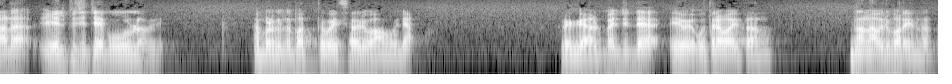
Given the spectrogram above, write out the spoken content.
ആടെ ഏൽപ്പിച്ചിട്ടേ പോവുള്ളൂ അവർ നമ്മൾക്കൊന്നും പത്ത് പൈസ അവർ വാങ്ങൂല. അത് ഗവൺമെന്റിന്റെ ഉത്തരവാദിത്തമാണ്. എന്നാണ് അവർ പറയുന്നത്.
